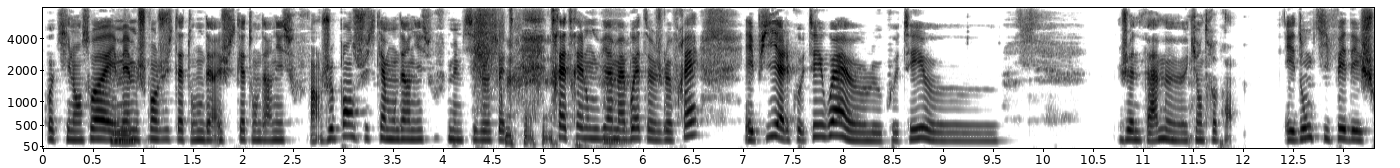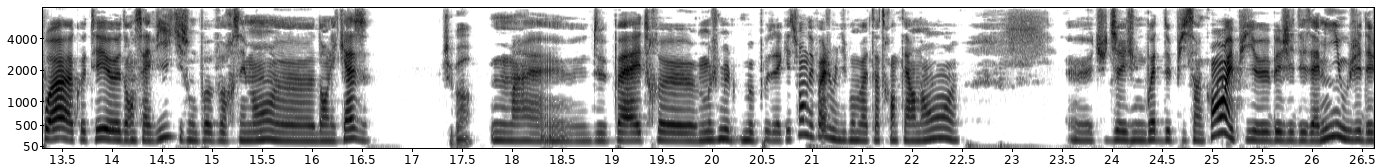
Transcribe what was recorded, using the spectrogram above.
quoi qu'il en soit. Et Mhm. même, je pense juste à ton jusqu'à ton dernier souffle. Enfin, je pense jusqu'à mon dernier souffle, même si je souhaite très très longue vie à ma boîte, je le ferai. Et puis il y a le côté, ouais, euh, le côté euh, jeune femme euh, qui entreprend. Et donc qui fait des choix à côté euh, dans sa vie qui sont pas forcément euh, dans les cases. Je sais pas. Bah, euh, de pas être euh, moi je me, me pose la question des fois je me dis bon bah t'as 31 ans euh, tu diriges une boîte depuis 5 ans et puis euh, ben, j'ai des amis ou j'ai des,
